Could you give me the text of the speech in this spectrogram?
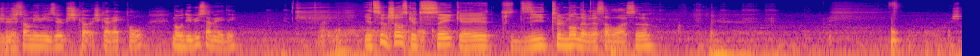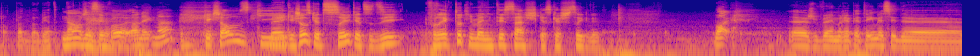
Je vais juste fermer mes yeux puis je suis correct pour. Mais au début, ça m'a aidé. Y a-tu une chose que tu sais que tu dis tout le monde devrait savoir ça? Je porte pas de bobette. Non, je sais pas, honnêtement. Quelque chose qui. Mais quelque chose que tu sais que tu dis faudrait que toute l'humanité sache qu'est-ce que je sais là. Ouais. Euh, je vais me répéter, mais c'est de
